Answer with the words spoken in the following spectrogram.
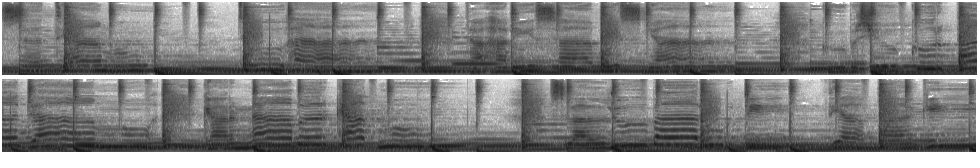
setiamu Tuhan. Tak habis-habisnya ku bersyukur padamu karena berkatmu selalu baru di tiap pagi.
